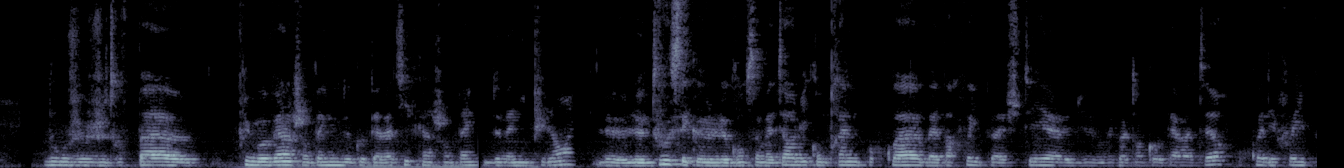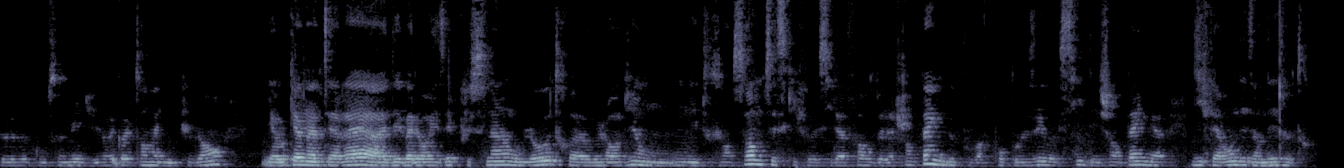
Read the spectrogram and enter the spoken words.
Donc je ne trouve pas euh, plus mauvais un champagne de coopérative qu'un champagne de manipulant. Le, tout, c'est que le consommateur, lui, comprenne pourquoi bah, parfois il peut acheter euh, du récoltant coopérateur, pourquoi des fois il peut consommer du récoltant manipulant, il n'y a aucun intérêt à dévaloriser plus l'un ou l'autre. Euh, aujourd'hui, on, est tous ensemble. C'est ce qui fait aussi la force de la Champagne, de pouvoir proposer aussi des champagnes différents des uns des autres.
